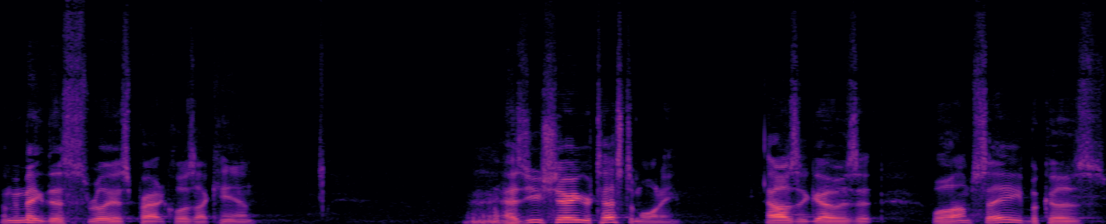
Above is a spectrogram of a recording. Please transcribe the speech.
Let me make this really as practical as I can. As you share your testimony, how does it go? Is it, well, I'm saved because,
